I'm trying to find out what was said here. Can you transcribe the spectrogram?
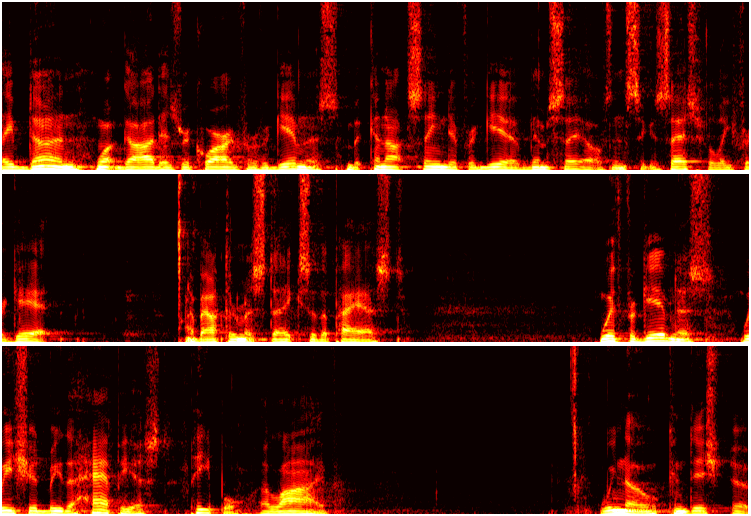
They've done what God has required for forgiveness, but cannot seem to forgive themselves and successfully forget about their mistakes of the past. With forgiveness, we should be the happiest people alive. We know condition, uh,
